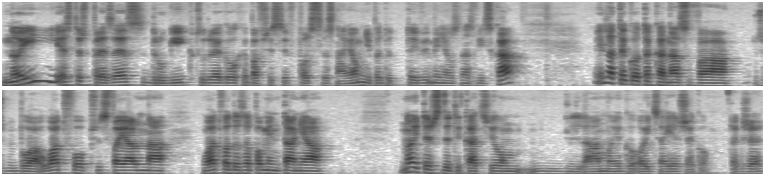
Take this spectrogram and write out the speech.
no i jest też prezes drugi, którego chyba wszyscy w Polsce znają, nie będę tutaj wymieniał z nazwiska. I dlatego taka nazwa, żeby była łatwo przyswajalna, łatwa do zapamiętania, no i też z dedykacją dla mojego ojca Jerzego. Także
